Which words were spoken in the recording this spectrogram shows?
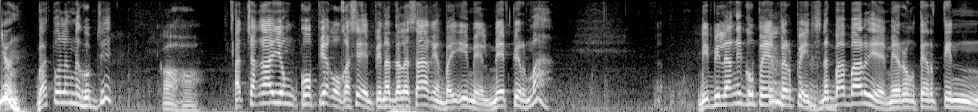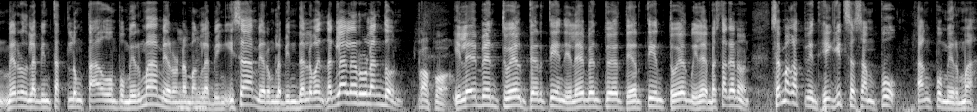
Yun. Ba't walang nag-object? Oo. At saka yung kopya ko, kasi pinadala sa akin by email, may pirma. Bibilangin ko pa per page. Nagbabari eh. Merong 13, merong 13 tao ang pumirma, meron namang labing isa, merong labing dalawa. Naglalaro lang doon. Opo. 11, 12, 13, 11, 12, 13, 12, 11, basta ganun. Sa mga tweet, higit sa 10 ang pumirma.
